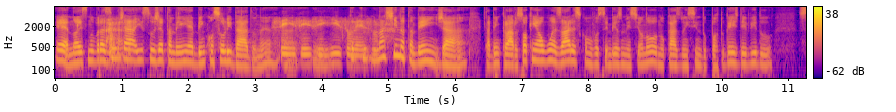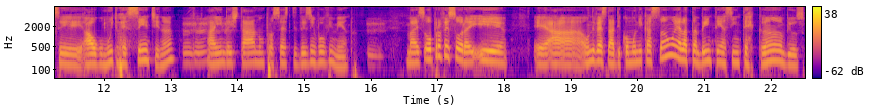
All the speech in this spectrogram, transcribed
É, nós no Brasil já isso já também é bem consolidado, né? Sim, ah, sim, sim, isso mesmo. Na China também já está bem claro, só que em algumas áreas, como você mesmo mencionou, no caso do ensino do português, devido ser algo muito recente, né? Uhum, ainda uhum. está num processo de desenvolvimento. Uhum. Mas, ô professora, e é, a Universidade de Comunicação, ela também tem assim intercâmbios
